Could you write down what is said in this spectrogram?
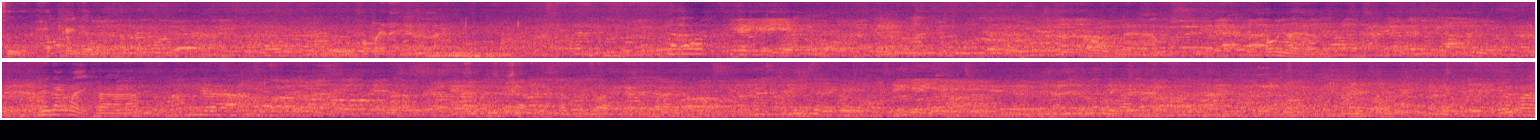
สูตรฮอกไกโดนะครับผมไม่รู้เขาไปไหนกันแล้วล่ะห้องน้ำห้องน้ำไม่นั่งไหนครับชันนะครับคุณยอดตรงไหนเนี่ยเฮ้ยว่าเ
